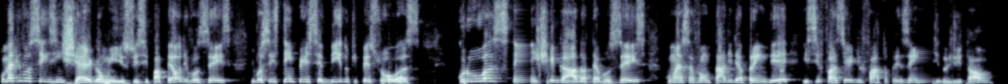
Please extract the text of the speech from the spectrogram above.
Como é que vocês enxergam isso, esse papel de vocês? E vocês têm percebido que pessoas cruas têm chegado até vocês com essa vontade de aprender e se fazer de fato presente no digital?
